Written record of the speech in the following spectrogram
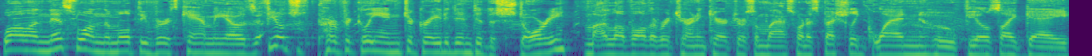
While in this one, the multiverse cameos feel just perfectly integrated into the story. I love all the returning characters from last one, especially Gwen, who feels like a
